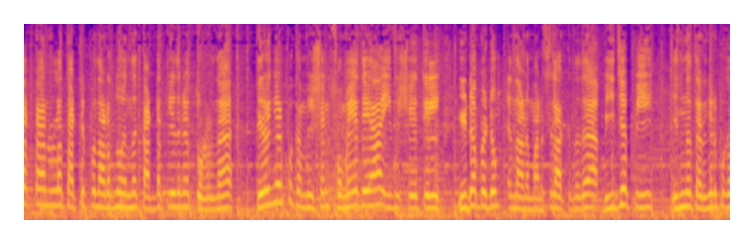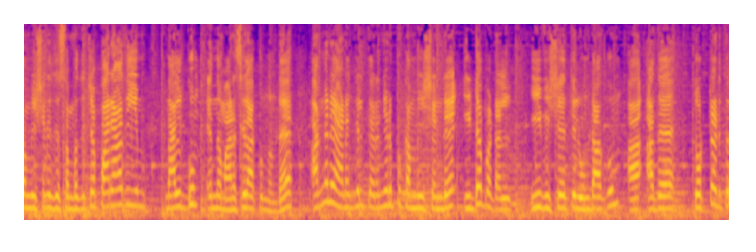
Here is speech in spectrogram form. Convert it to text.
തട്ടാനുള്ള തട്ടിപ്പ് നടന്നു എന്ന് കണ്ടെത്തിയതിനെ തുടർന്ന് തിരഞ്ഞെടുപ്പ് കമ്മീഷൻ സ്വമേധയാ ഈ വിഷയത്തിൽ ഇടപെടും എന്നാണ് മനസ്സിലാക്കുന്നത്. ബി ജെ പി ഇന്ന് തെരഞ്ഞെടുപ്പ് കമ്മീഷൻ ഇത് സംബന്ധിച്ച പരാതിയും നൽകും എന്ന് മനസ്സിലാക്കുന്നുണ്ട്. അങ്ങനെയാണെങ്കിൽ തെരഞ്ഞെടുപ്പ് കമ്മീഷന്റെ ഇടപെടൽ ഈ വിഷയത്തിൽ ഉണ്ടാകും. അത് തൊട്ടടുത്ത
